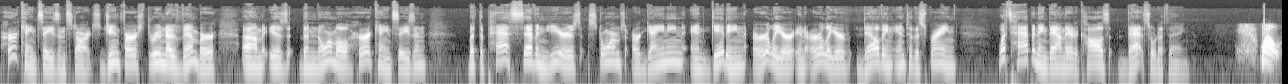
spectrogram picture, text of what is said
hurricane season starts, June 1st through November um, is the normal hurricane season. But the past seven years, storms are gaining and getting earlier and earlier, delving into the spring. What's happening down there to cause that sort of thing? Well,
